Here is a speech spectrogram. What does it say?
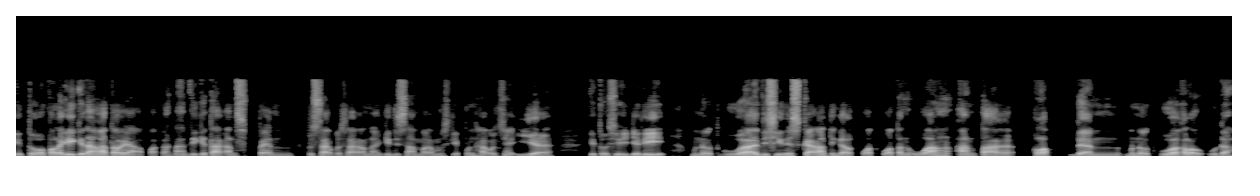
gitu. Apalagi kita nggak tahu ya apakah nanti kita akan spend besar-besaran lagi di summer meskipun harusnya iya gitu sih. Jadi menurut gua di sini sekarang tinggal kuat-kuatan uang antar klub dan menurut gua kalau udah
